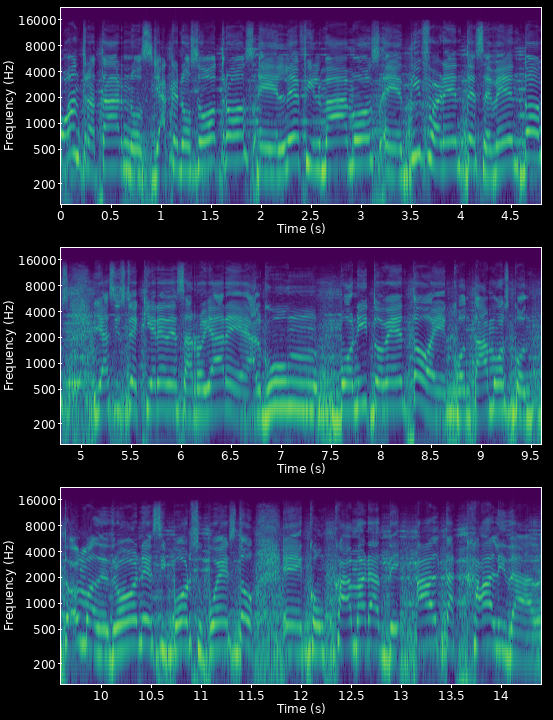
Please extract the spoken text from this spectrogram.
contratarnos, ya que nosotros eh, le filmamos eh, diferentes eventos. Ya si usted quiere desarrollar eh, algún bonito evento, eh, contamos con toma de drones y por supuesto con cámaras de alta calidad.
